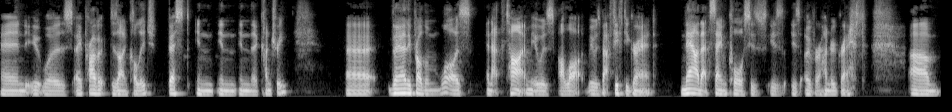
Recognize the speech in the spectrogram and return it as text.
and it was a private design college, best in in in the country. Uh, the only problem was, and at the time, it was a lot. It was about fifty grand. Now that same course is is is over a hundred grand. Um,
